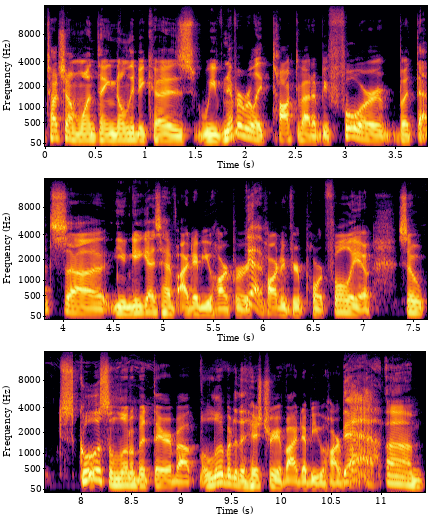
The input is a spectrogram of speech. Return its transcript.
touch on one thing, only because we've never really talked about it before, but that's uh, you, you guys have IW Harper Yeah. as part of your portfolio. So school us a little bit there about a little bit of the history of IW Harper. Yeah, um,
